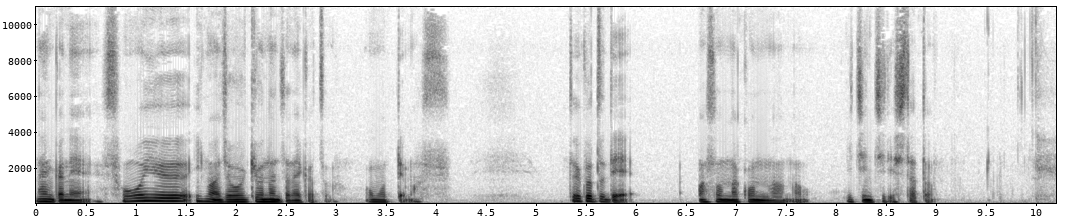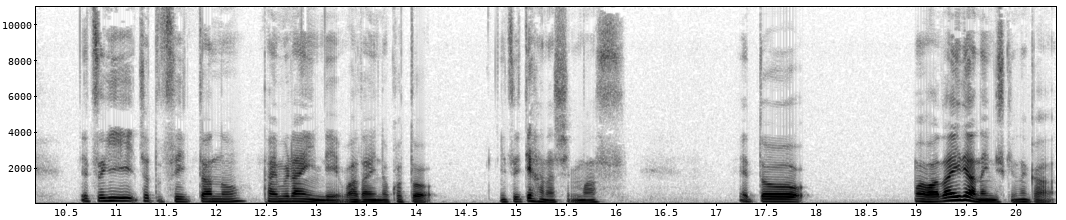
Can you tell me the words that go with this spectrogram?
なんかねそういう今状況なんじゃないかと思ってます。ということで、まあ、そんなこんなの一日でしたと。で次ちょっとツイッターのタイムラインで話題のことについて話します。えっとまあ話題ではないんですけどなんか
